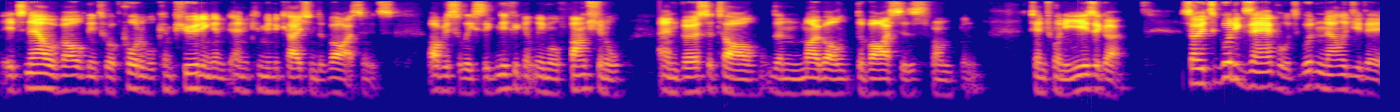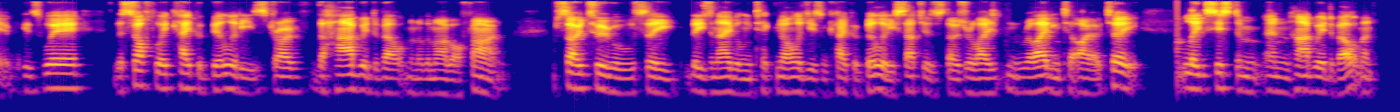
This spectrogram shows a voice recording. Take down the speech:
it's now evolved into a portable computing and, and communication device, and it's obviously significantly more functional and versatile than mobile devices from 10, 20 years ago. So it's a good example, it's a good analogy there because where the software capabilities drove the hardware development of the mobile phone, so too we'll see these enabling technologies and capabilities, such as those relate, relating to IoT, lead system and hardware development.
